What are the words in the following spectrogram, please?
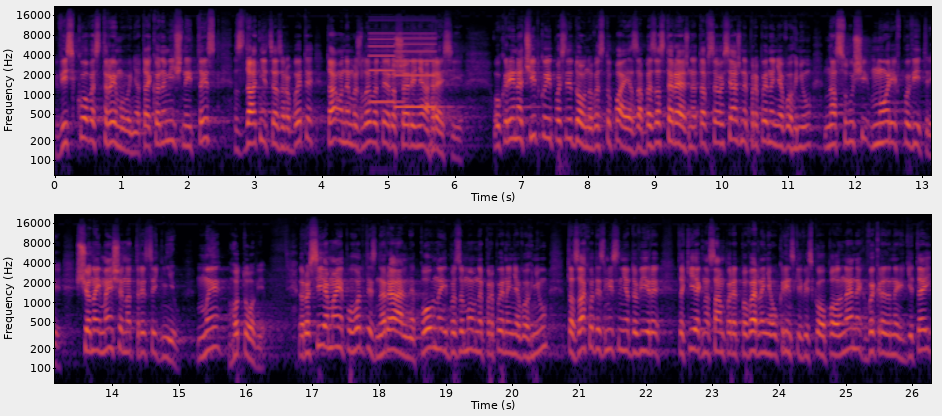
Військове стримування та економічний тиск здатні це зробити та унеможливити розширення агресії. Україна чітко і послідовно виступає за беззастережне та всеосяжне припинення вогню на суші, морі, в повітрі, щонайменше на 30 днів. Ми готові. Росія має погодитись на реальне, повне і безумовне припинення вогню та заходи зміцнення довіри, такі як насамперед повернення українських військовополонених, викрадених дітей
